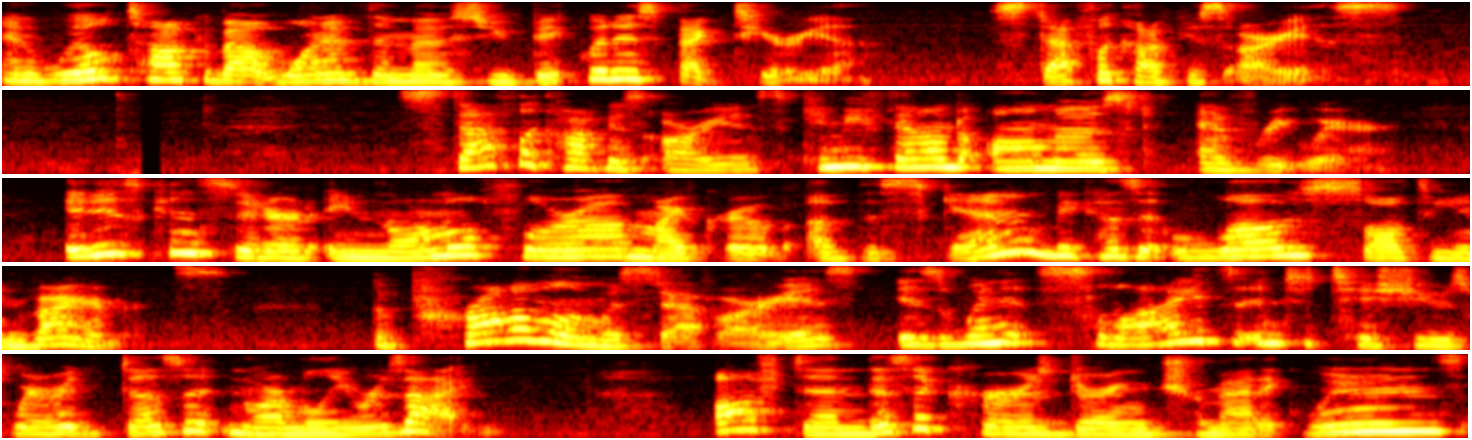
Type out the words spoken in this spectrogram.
and we'll talk about one of the most ubiquitous bacteria, Staphylococcus aureus. Staphylococcus aureus can be found almost everywhere. It is considered a normal flora microbe of the skin because it loves salty environments. The problem with Staph aureus is when it slides into tissues where it doesn't normally reside. Often, this occurs during traumatic wounds,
